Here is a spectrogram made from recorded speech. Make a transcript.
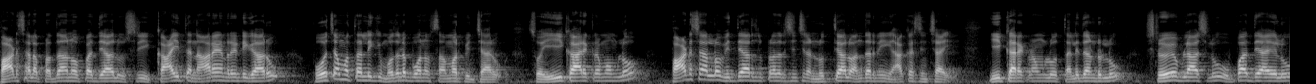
పాఠశాల ప్రధానోపాధ్యాయులు శ్రీ కాయిత నారాయణ రెడ్డి గారు పోచమ్మ తల్లికి మొదటి బోనం సమర్పించారు. సో ఈ కార్యక్రమంలో పాఠశాలలో విద్యార్థులు ప్రదర్శించిన నృత్యాలు అందరినీ ఆకర్షించాయి. ఈ కార్యక్రమంలో తల్లిదండ్రులు శ్రేయోభిలాషులు ఉపాధ్యాయులు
